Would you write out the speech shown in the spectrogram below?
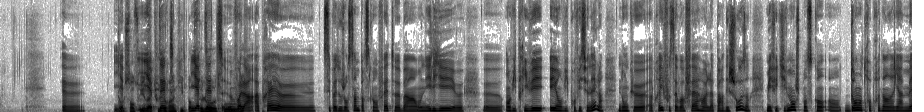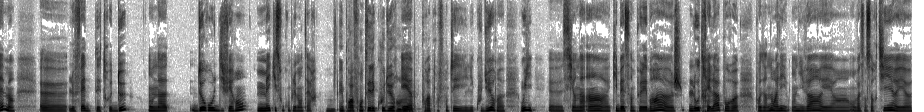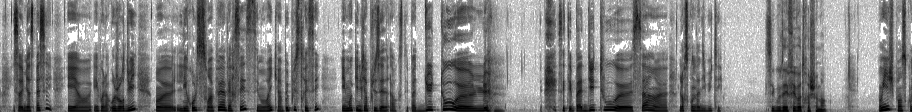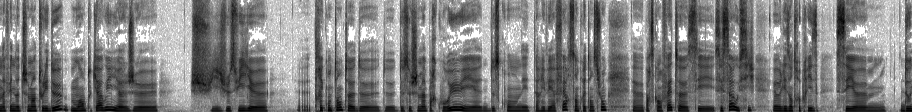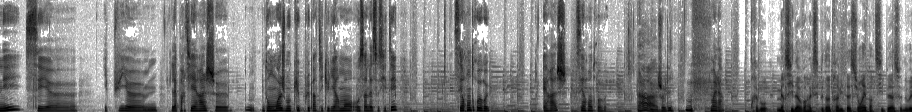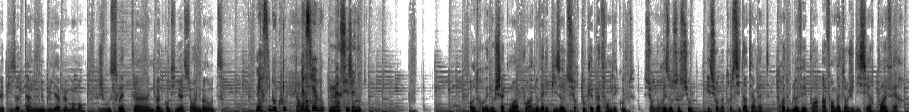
Euh, dans le sens où il y, en a, toujours un qui porte l'autre. Voilà. Après, euh, c'est pas toujours simple parce qu'en fait, euh, ben, on est lié euh, en vie privée et en vie professionnelle. Donc après, il faut savoir faire la part des choses. Mais effectivement, je pense qu'en dans l'entrepreneuriat même, le fait d'être deux, on a deux rôles différents, mais qui sont complémentaires. Et pour affronter les coups durs. Hein. Et pour affronter les coups durs, oui. Euh, s'il y en a un euh, qui baisse un peu les bras, euh, l'autre est là pour, pour dire non, allez, on y va et on va s'en sortir et, ça va bien se passer. Et, et voilà, aujourd'hui, les rôles se sont un peu inversés. C'est mon mari qui est un peu plus stressé et moi qui deviens plus zen. Alors que c'était pas du tout le. c'était pas du tout ça lorsqu'on a débuté. C'est que vous avez fait votre chemin. Oui, je pense qu'on a fait notre chemin tous les deux. Moi, en tout cas, oui, je je suis, je suis euh, euh, très contente de, de, ce chemin parcouru et de ce qu'on est arrivé à faire sans prétention. Euh, parce qu'en fait, c'est ça aussi, les entreprises. C'est donner, c'est. et puis, la partie RH dont moi je m'occupe plus particulièrement au sein de la société, c'est rendre heureux. RH, c'est rendre heureux. Ah, joli. voilà. Très beau. Merci d'avoir accepté notre invitation et participé à ce nouvel épisode d'un inoubliable moment. Je vous souhaite une bonne continuation, une bonne route. Merci beaucoup. Merci à vous. Merci Yannick. Retrouvez-nous chaque mois pour un nouvel épisode sur toutes les plateformes d'écoute, sur nos réseaux sociaux et sur notre site internet www.informateurjudiciaire.fr.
